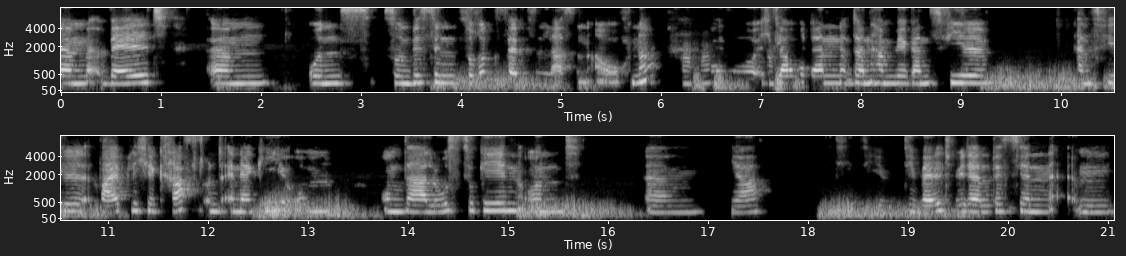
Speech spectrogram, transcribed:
ähm, Welt ähm, uns so ein bisschen zurücksetzen lassen auch, ne? Also ich glaube, dann, dann haben wir ganz viel, ganz viel weibliche Kraft und Energie, um, um da loszugehen und ähm, ja, die, die, die Welt wieder ein bisschen ähm,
